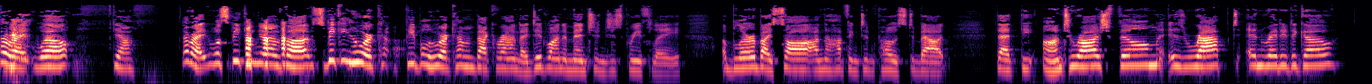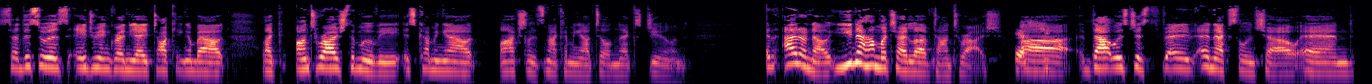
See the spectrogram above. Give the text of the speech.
All right. Well, yeah. All right. Well, speaking of uh, speaking who are co- people who are coming back around, I did want to mention just briefly a blurb I saw on the Huffington Post about that the Entourage film is wrapped and ready to go. So this was Adrian Grenier talking about like Entourage the movie is coming out. Well, actually, it's not coming out till next June. And I don't know. You know how much I loved Entourage. Yeah. Uh, that was just a, an excellent show. And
